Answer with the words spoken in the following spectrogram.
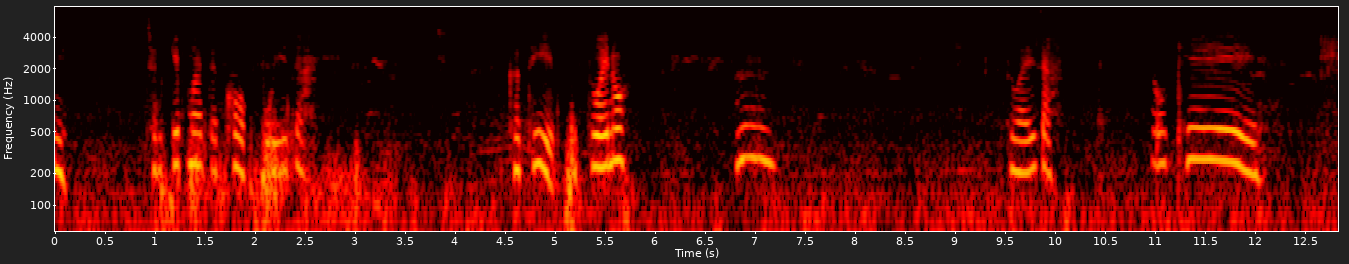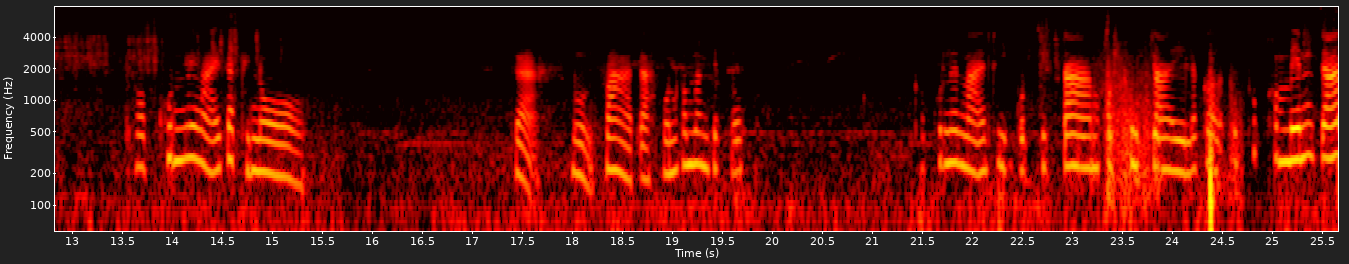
นี่ ฉันเก็บมาจากโขกปุ๋ยจ้ะกระเทีดสวยเนาะสวยจ้ะ โอเค ขอบคุณหลายจากพี่น้องจ้ะหนุนฟ้าจ้ะฝนกำลังจะตก ขอบคุณหลาย ๆ ที่กดติดตาม กดถูกใจแล้วก็ทุกๆ คอมเมนต์จ้า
